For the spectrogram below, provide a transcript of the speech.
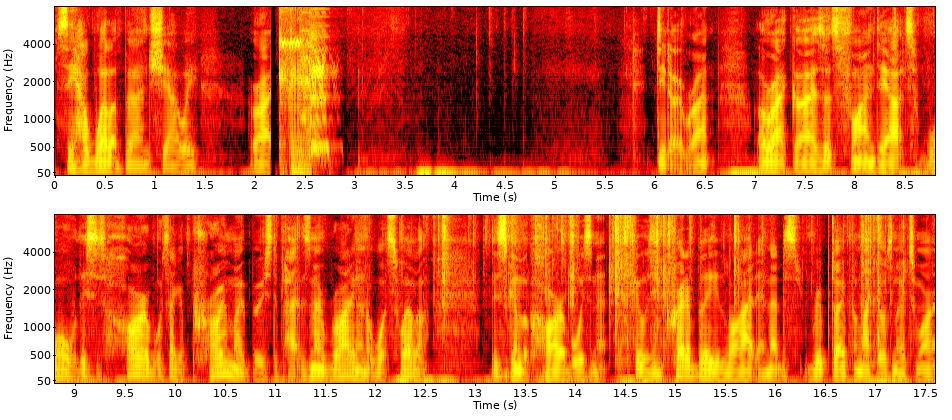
see how well it burns shall we? All right ditto right Alright guys, let's find out. Whoa, this is horrible. It's like a promo booster pack. There's no writing on it whatsoever. This is going to look horrible, isn't it? It feels incredibly light and that just ripped open like there was no tomorrow.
